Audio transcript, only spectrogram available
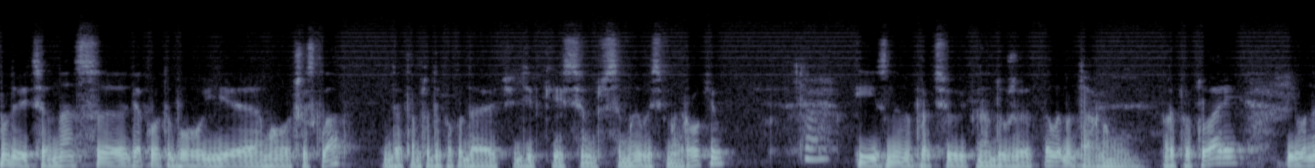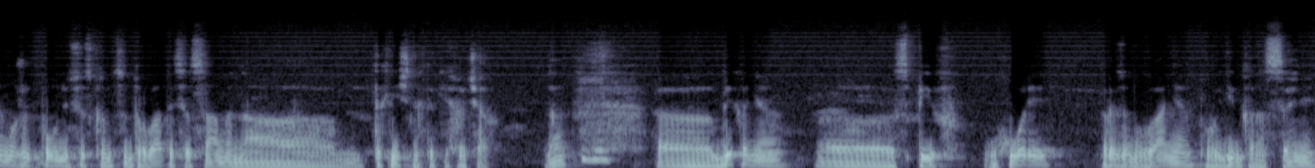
Ну, дивіться, в нас, е, дякувати Богу, є молодший склад, де там туди попадають дітки 7-8 років. Так. і з ними працюють на дуже елементарному репертуарі. і вони можуть повністю сконцентруватися саме на технічних таких речах. Да? Е, Дихання, е, спів у хорі, резонування, поведінка на сцені,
